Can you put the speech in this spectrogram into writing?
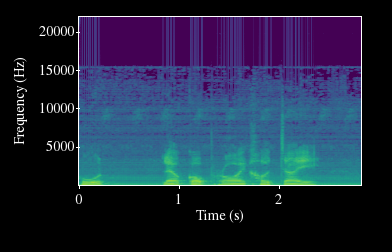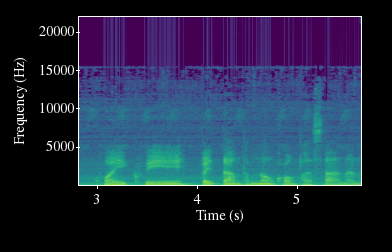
พูด แล้วก็พลอยเข้าใจไขว้เขวไปตามทำนองของภาษานั้น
